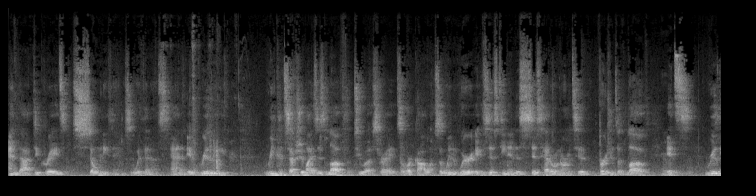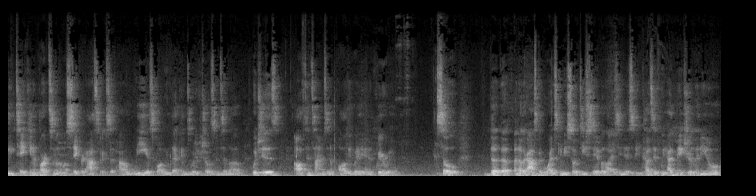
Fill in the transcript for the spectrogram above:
and that degrades so many things within us, and it really reconceptualizes love to us, right? So orkawa. So when we're existing in this cis heteronormative versions of love, mm. it's really taking apart some of the most sacred aspects of how we as Coahuiltecans would have chosen to love, which is oftentimes in a poly way and a queer way. So the, the another aspect of why this can be so destabilizing is because if we had matrilineal,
